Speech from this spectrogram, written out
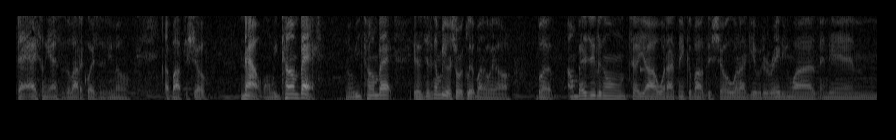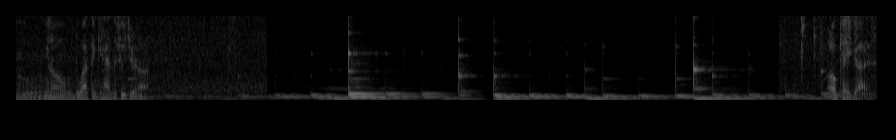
that actually answers a lot of questions, you know, about the show. Now, when we come back, when we come back, it's just gonna be a short clip, by the way, y'all. But I'm basically gonna tell y'all what I think about the show, what I give it a rating wise, and then you know, do I think it has a future or not? Okay, guys.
